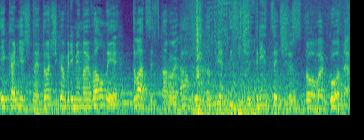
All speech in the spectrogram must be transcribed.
и конечная точка временной волны 22 августа 2036 года.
